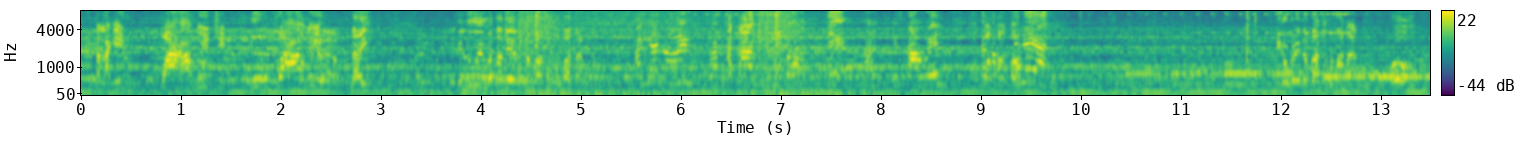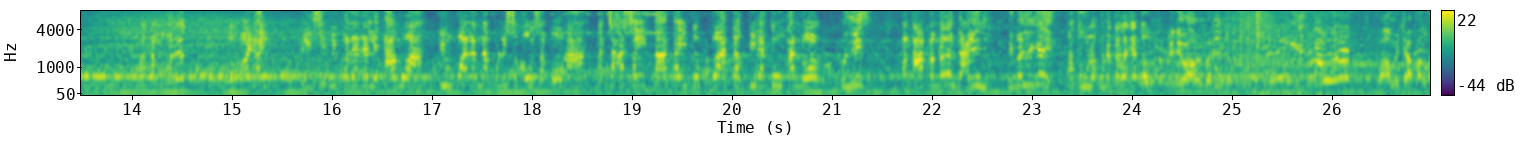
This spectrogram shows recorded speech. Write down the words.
Ko talaga yun. Upaka ko yun, Chief. Upaka ko yun. Nay, sino yung matadero ng bata ng bata? Ayan o, yung katali dito. Hindi, Miss Towel. Natakot na yan. Ikaw ba yung ng bata? Oo. Bata mo yung pananalita mo, ha? Di mo pa alam na pulis ang kausap mo, ha? At saka sa yung tatay ng bata pinatukan mo. Pulis! Matapang ka lang dahil di ba ligay? Patulak ko na talaga to. Pwede wala mo baril ko. Baka may tsapa ko.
